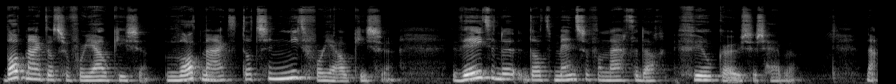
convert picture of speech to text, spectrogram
Wat maakt dat ze voor jou kiezen? Wat maakt dat ze niet voor jou kiezen? Wetende dat mensen vandaag de dag veel keuzes hebben. Nou,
